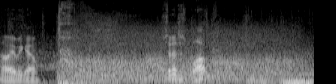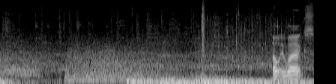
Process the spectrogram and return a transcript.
Oh, here we go. Should I just block? Oh, it works.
